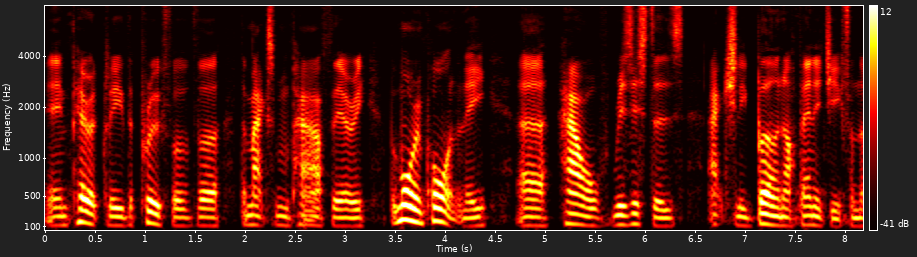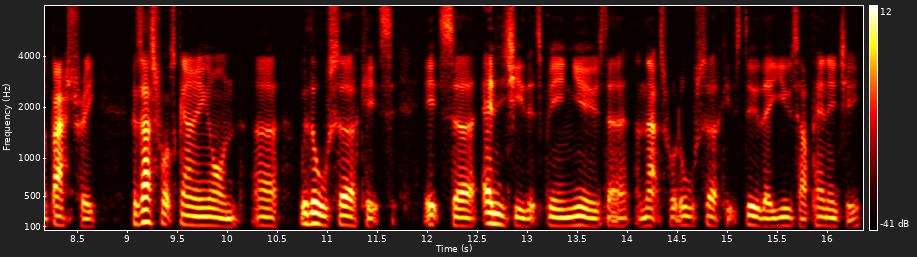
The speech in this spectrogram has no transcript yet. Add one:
empirically the proof of uh, the maximum power theory, but more importantly, uh, how resistors actually burn up energy from the battery. Because that's what's going on uh, with all circuits. It's uh, energy that's being used, and that's what all circuits do. They use up energy.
